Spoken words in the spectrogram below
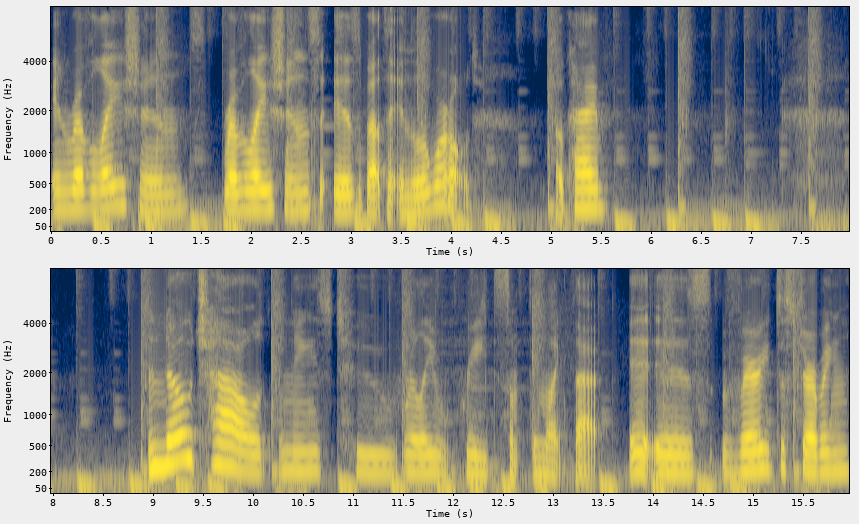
in Revelations, Revelations is about the end of the world. Okay? No child needs to really read something like that. It is very disturbing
